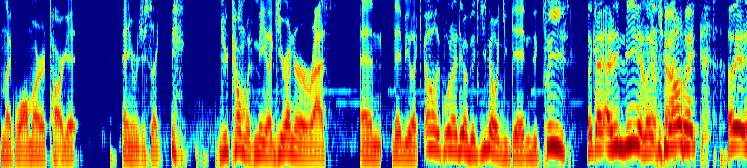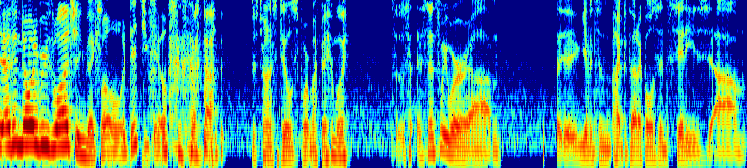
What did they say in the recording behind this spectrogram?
in like Walmart or Target, and you were just like, "You come with me. Like you're under arrest." And they'd be like, "Oh, like what I do?" I'm like, "You know what you did?" And be like, "Please." Like I, I didn't mean it, like you know, like I, I didn't know anybody was watching. Like, well, what did you do? just trying to still support my family. So s- since we were um, uh, given some hypotheticals in cities, um,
